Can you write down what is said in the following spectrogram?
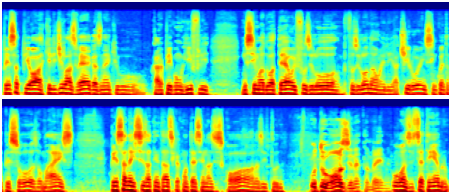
Pensa pior, aquele de Las Vegas, né? Que o cara pegou um rifle em cima do hotel e fuzilou, fuzilou não, ele atirou em 50 pessoas ou mais. Pensa nesses atentados que acontecem nas escolas e tudo. O do 11, né, também, né? o 11 de setembro,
